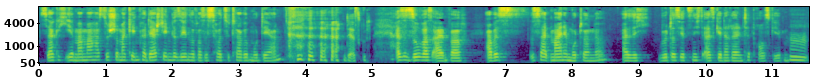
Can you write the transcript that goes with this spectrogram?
sage ich ihr, Mama, hast du schon mal Kim Kardashian gesehen? Sowas ist heutzutage modern. Der ist gut. Also sowas einfach. Aber es ist halt meine Mutter, ne? Also ich würde das jetzt nicht als generellen Tipp rausgeben.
